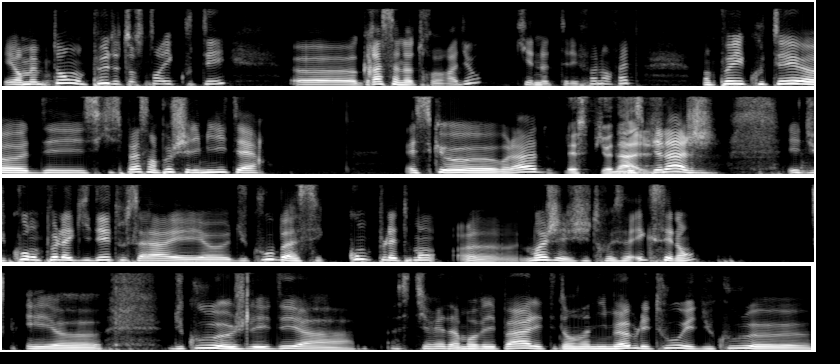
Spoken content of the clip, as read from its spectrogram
Et en même temps, on peut de temps en temps écouter, grâce à notre radio, qui est notre téléphone en fait, on peut écouter ce qui se passe un peu chez les militaires. Est-ce que euh, voilà, L'espionnage. l'espionnage. Et du coup, on peut la guider, tout ça. Et euh, du coup, bah, c'est complètement. euh, moi, j'ai j'ai trouvé ça excellent. Et euh, du coup, euh, je l'ai aidé à, à se tirer d'un mauvais pas. Elle était dans un immeuble et tout. Et du coup, euh,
